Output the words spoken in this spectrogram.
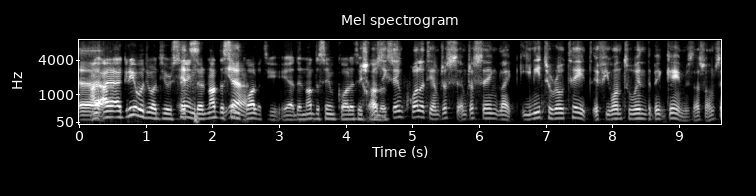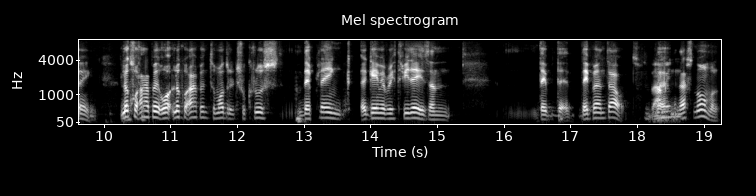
uh, I, I, agree with what you're saying. They're not the same yeah. quality. Yeah, they're not the same quality. It's not the same quality. I'm just I'm just saying like you need to rotate if you want to win the big games. That's what I'm saying. Look That's what true. happened. What, look what happened to Modric for Kroos. They're playing a game every three days and they they, they burnt out. I mean, and that's normal.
